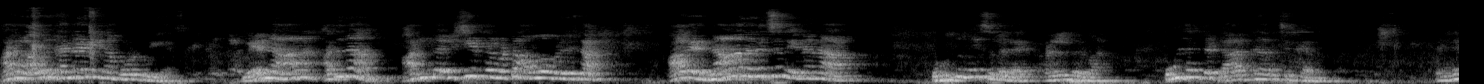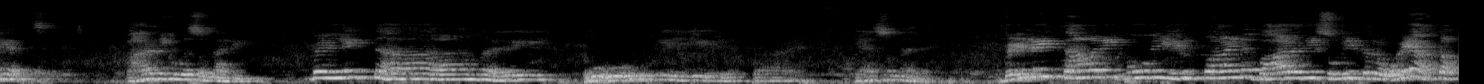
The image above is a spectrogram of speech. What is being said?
ஆனால் அவர் கண்ணாடி நான் போட முடியாது. ஏன்னா அதுதான். அந்த விஷயத்தை மட்டும் அவங்களுக்கு தான். ஆக நான் நினைச்சது என்னன்னா ஒண்ணுமே சொல்லல அனல் பெருமான் உள்ளத்தை டார்க்கா வச்சிருக்காரு. வெள்ளையா பாரதி கூட சொன்னாரு வெள்ளை தாமரை பூவில் இருப்பாள். ஏன் சொன்னாரு? வெள்ளை தாமரை பூவில் இருப்பாள்னு பாரதி சொல்லியிருக்கிற ஒரே அர்த்தம்.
